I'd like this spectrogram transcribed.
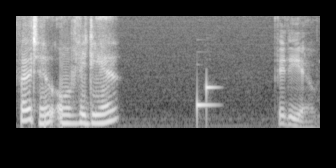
Photo or video? Video.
